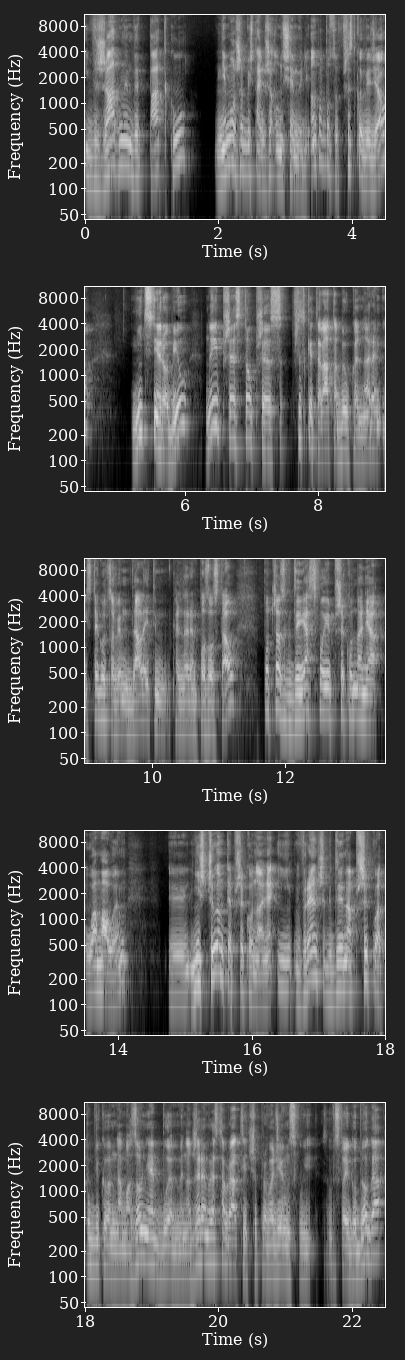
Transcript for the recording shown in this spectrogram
i w żadnym wypadku nie może być tak, że on się myli. On po prostu wszystko wiedział, nic nie robił, no i przez to przez wszystkie te lata był kelnerem i z tego co wiem, dalej tym kelnerem pozostał. Podczas gdy ja swoje przekonania łamałem, Y, niszczyłem te przekonania i wręcz gdy na przykład publikowałem na Amazonie, byłem menadżerem restauracji, czy prowadziłem swój, swojego bloga,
